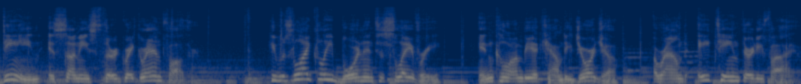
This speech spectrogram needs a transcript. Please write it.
Dean is Sunny's third great grandfather. He was likely born into slavery in Columbia County, Georgia, around 1835.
